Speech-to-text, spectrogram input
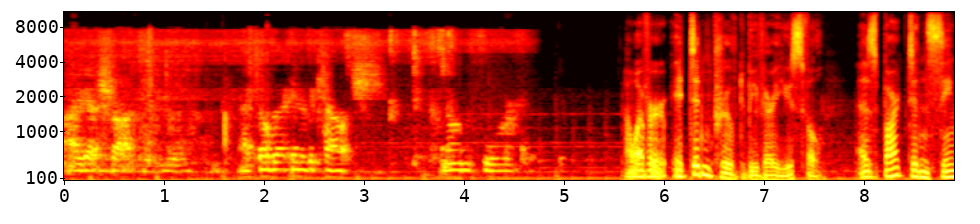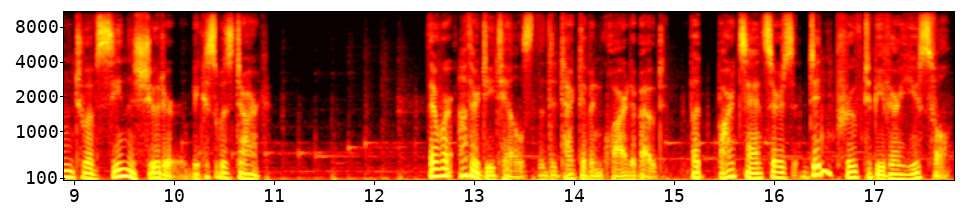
I got shot. I fell back into the couch and on the floor. However, it didn't prove to be very useful, as Bart didn't seem to have seen the shooter because it was dark. There were other details the detective inquired about, but Bart's answers didn't prove to be very useful.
